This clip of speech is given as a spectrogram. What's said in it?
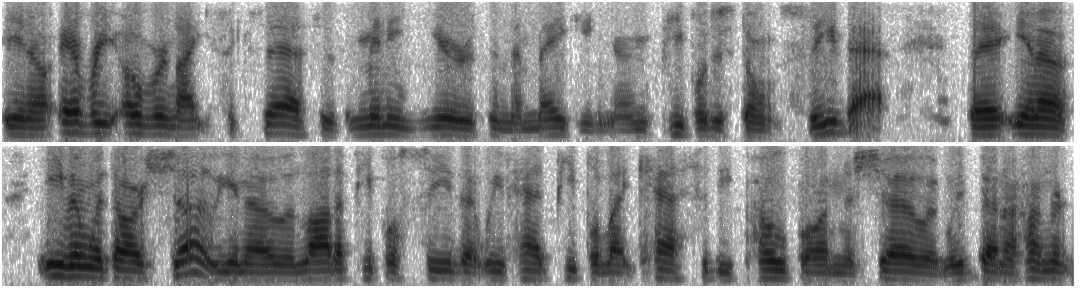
you know, every overnight success is many years in the making, and people just don't see that. They, you know, even with our show, you know, a lot of people see that we've had people like Cassadee Pope on the show, and we've done a hundred,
